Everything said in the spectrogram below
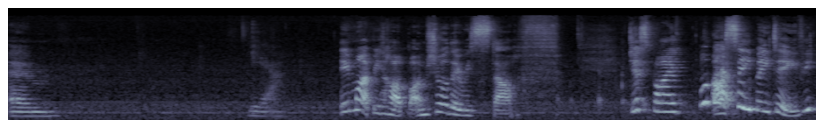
Um, yeah. It might be hard, but I'm sure there is stuff. Just by What about I- CBD? Have you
